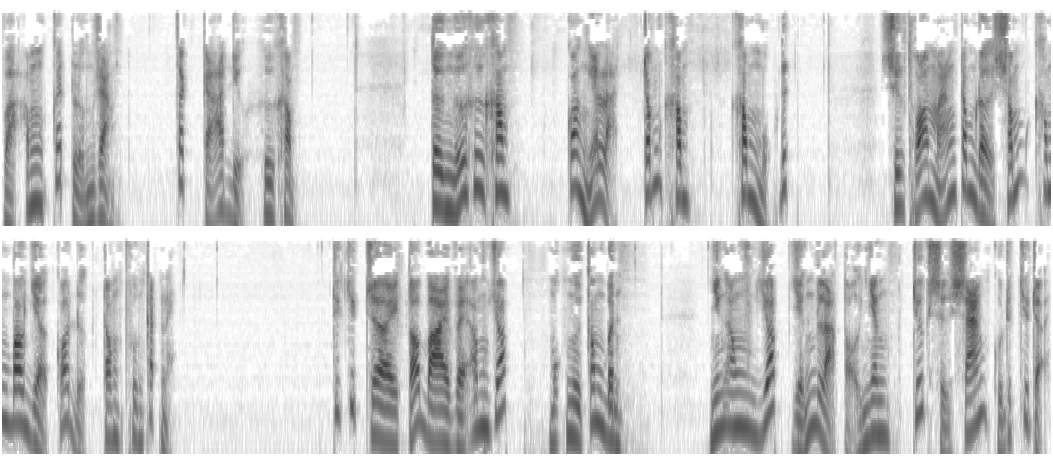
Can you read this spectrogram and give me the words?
và ông kết luận rằng tất cả đều hư không. Từ ngữ hư không có nghĩa là trống không, không mục đích. Sự thỏa mãn trong đời sống không bao giờ có được trong phương cách này. Đức Chúa Trời tỏ bài về ông Job, một người công bình, nhưng ông Job vẫn là tội nhân trước sự sáng của Đức Chúa Trời.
